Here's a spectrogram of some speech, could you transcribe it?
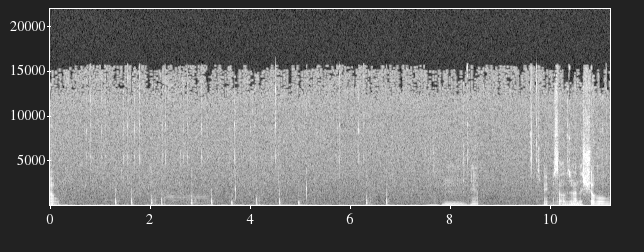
Oh. Mm, yep. Let's make ourselves another shovel.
